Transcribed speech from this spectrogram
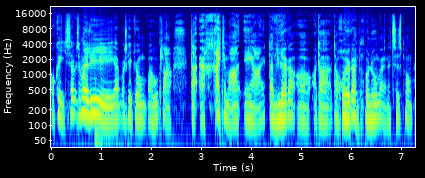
okay, så, så må jeg lige, jeg måske gjorde mig uklar. Der er rigtig meget AI, der virker, og, og der, der rykker på nuværende tidspunkt.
